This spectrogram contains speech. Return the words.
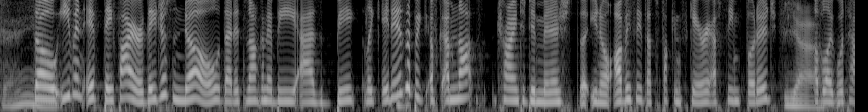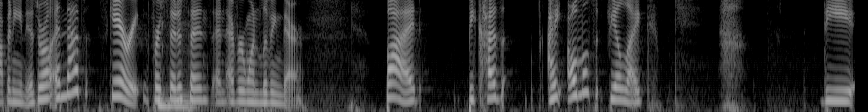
Dang. So even if they fire, they just know that it's not going to be as big. Like it is a big. I'm not trying to diminish the. You know, obviously that's fucking scary. I've seen footage Yeah. Mm-hmm. of like what's happening in Israel, and that's scary for citizens and everyone living there. But because I almost feel like the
